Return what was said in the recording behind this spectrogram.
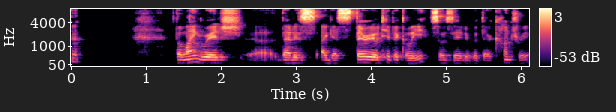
the language uh, that is, I guess, stereotypically associated with their country.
